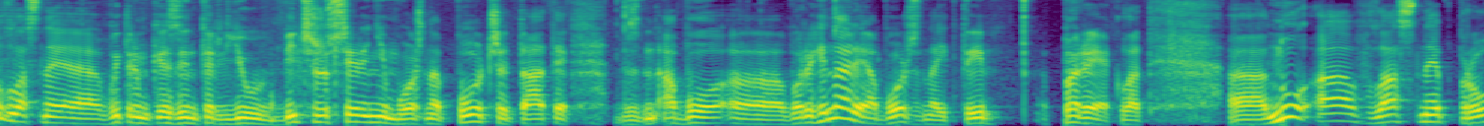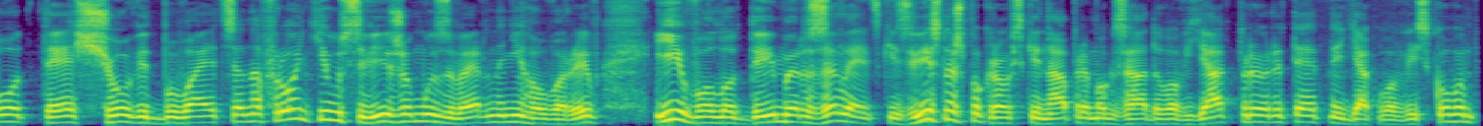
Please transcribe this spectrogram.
Ну, власне, витримки з інтерв'ю більш розширені можна почитати або е, в оригіналі, або ж знайти переклад. Ну а власне про те, що відбувається на фронті, у свіжому зверненні говорив і Володимир Зеленський. Звісно ж, Покровський напрямок згадував як пріоритетний, дякував військовим,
